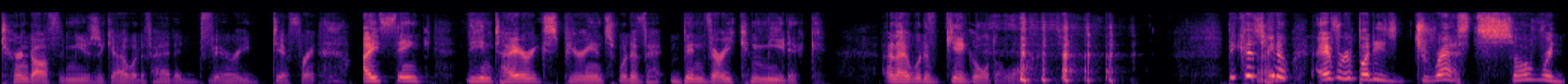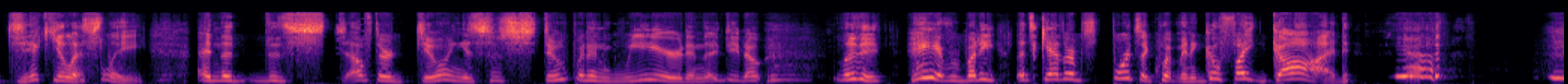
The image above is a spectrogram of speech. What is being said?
turned off the music, I would have had a very different. I think the entire experience would have been very comedic, and I would have giggled a lot. Because, you know, everybody's dressed so ridiculously. And the, the stuff they're doing is so stupid and weird. And, they, you know, hey, everybody, let's gather up sports equipment and go fight God. yeah.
